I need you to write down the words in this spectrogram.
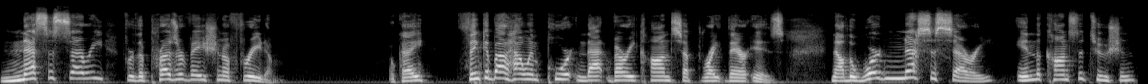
necessary for the preservation of freedom. Okay? Think about how important that very concept right there is. Now, the word necessary in the Constitution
